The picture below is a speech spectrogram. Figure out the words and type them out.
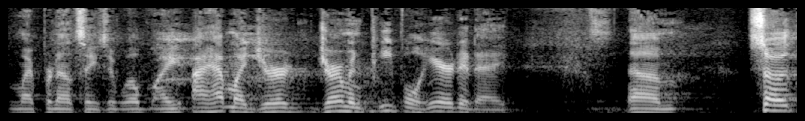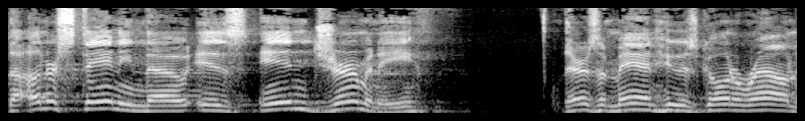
my pronunciation. Well, I, I have my ger- German people here today. Um, so the understanding, though, is in Germany, there's a man who is going around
